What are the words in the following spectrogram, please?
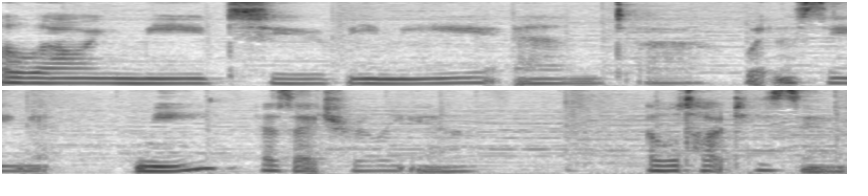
allowing me to be me and uh, witnessing me as I truly am. I will talk to you soon.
